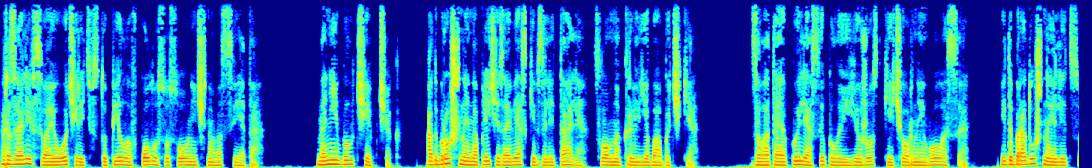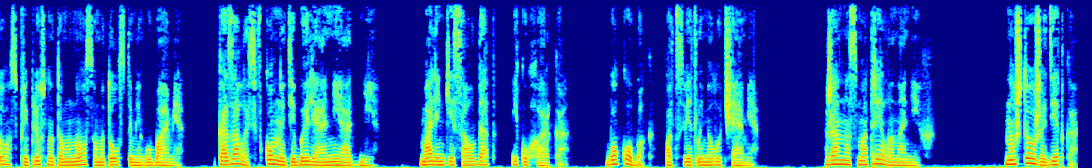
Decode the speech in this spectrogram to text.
Розали, в свою очередь, вступила в полосу солнечного света. На ней был чепчик. Отброшенные на плечи завязки взлетали, словно крылья бабочки. Золотая пыль осыпала ее жесткие черные волосы и добродушное лицо с приплюснутым носом и толстыми губами. Казалось, в комнате были они одни. Маленький солдат и кухарка. Бок о бок, под светлыми лучами. Жанна смотрела на них. «Ну что же, детка»,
